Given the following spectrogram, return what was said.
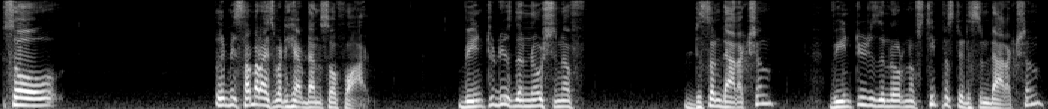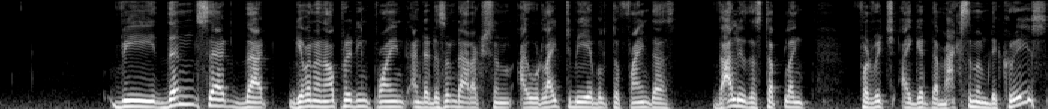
So let me summarize what we have done so far. We introduced the notion of descent direction, we introduced the notion of steepest descent direction. We then said that given an operating point and a descent direction I would like to be able to find the value of the step length for which I get the maximum decrease.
